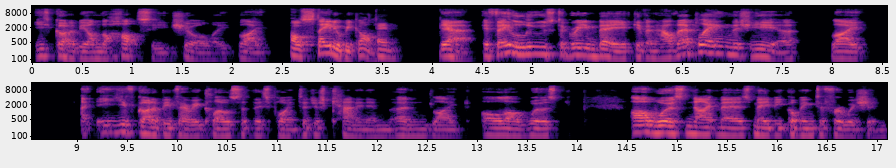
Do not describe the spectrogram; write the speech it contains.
he's got to be on the hot seat, surely. Like, Oh, Staley will be gone. They, yeah, if they lose to Green Bay, given how they're playing this year, like, you've got to be very close at this point to just canning him, and like all our worst, our worst nightmares may be coming to fruition.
